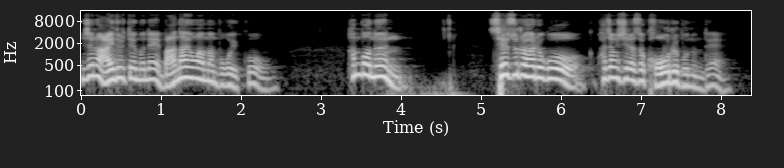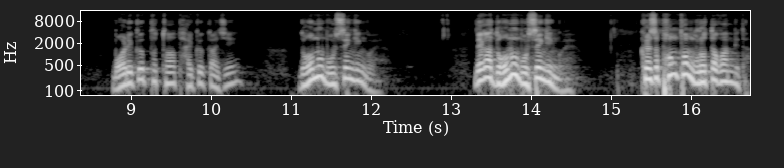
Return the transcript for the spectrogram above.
이제는 아이들 때문에 만화 영화만 보고 있고 한 번은 세수를 하려고 화장실에서 거울을 보는데 머리 끝부터 발끝까지 너무 못생긴 거예요. 내가 너무 못생긴 거예요. 그래서 펑펑 울었다고 합니다.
